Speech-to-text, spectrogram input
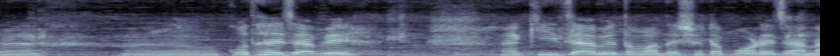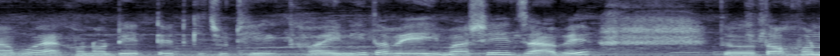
হ্যাঁ কোথায় যাবে হ্যাঁ, কি যাবে তোমাদের সেটা পরে জানাব। এখনও ডেট টেট কিছু ঠিক হয়নি তবে এই মাসেই যাবে। তো তখন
